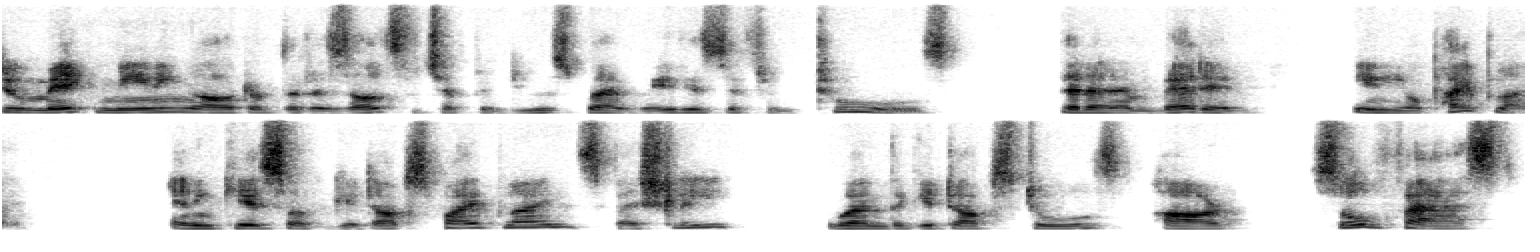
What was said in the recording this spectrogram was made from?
to make meaning out of the results which are produced by various different tools that are embedded in your pipeline. And in case of GitOps pipeline, especially when the GitOps tools are so fast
